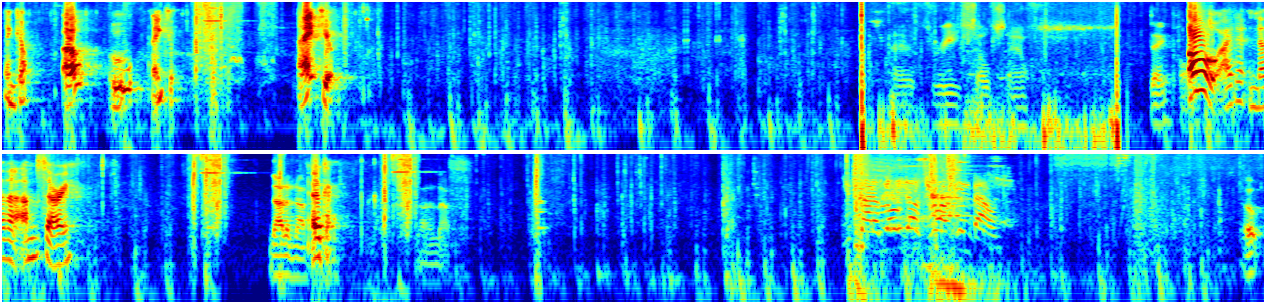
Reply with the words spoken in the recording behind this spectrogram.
Thank you. Oh, ooh, thank you. Thank you. I have three selves now. Dang, Paul. Oh, I didn't know that. I'm sorry. Not enough. Okay. Paul. Not enough. You've got a loadout drop inbound. Oh,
